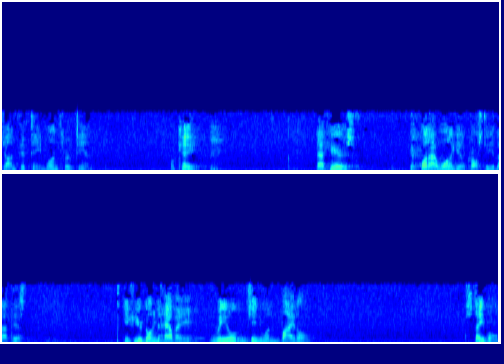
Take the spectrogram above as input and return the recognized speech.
John 15, 1 through 10. Okay. Now, here's what I want to get across to you about this. If you're going to have a real, genuine, vital stable,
